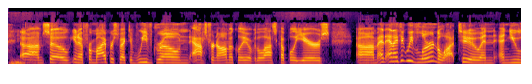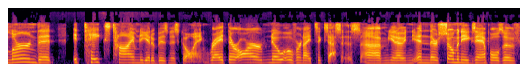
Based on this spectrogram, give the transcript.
Mm-hmm. Um, so you know, from my perspective, we've grown astronomically over the last couple of years, um, and and I think we've learned a lot too. And and you learn that it takes time to get a business going, right? There are no overnight successes. Um, you know, and, and there's so many examples of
